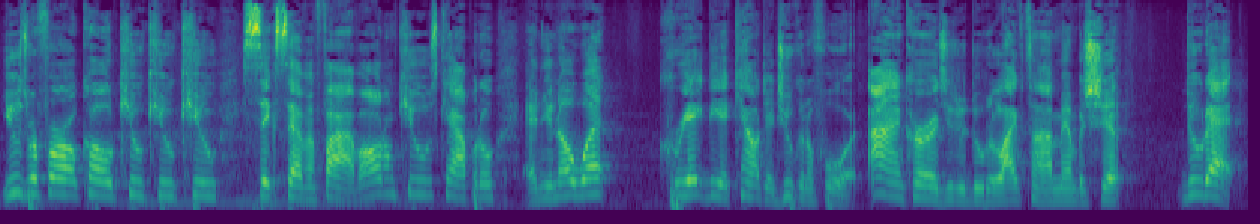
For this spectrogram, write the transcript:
Use referral code QQQ675. All them Q's capital. And you know what? Create the account that you can afford. I encourage you to do the lifetime membership. Do that.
